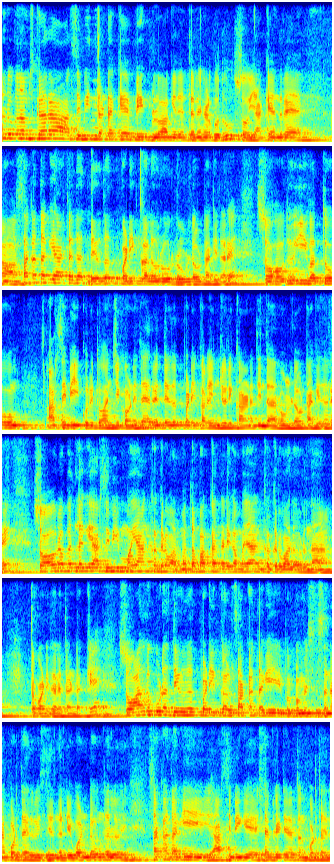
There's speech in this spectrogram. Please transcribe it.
ಎಲ್ರಿಗೂ ನಮಸ್ಕಾರ. ಆರ್ ಸಿ ಬಿ ತಂಡಕ್ಕೆ ಬಿಗ್ ಬ್ಲೂ ಆಗಿದೆ ಅಂತಲೇ ಹೇಳ್ಬೋದು. ಸೊ ಯಾಕೆ ಅಂದರೆ ಸಖತ್ತಾಗಿ ಆಡ್ತಾ ಇದ್ದ ದೇವದತ್ ಪಡಿಕ್ಕಲ್ ಅವರು ರೂಲ್ಡ್ ಔಟ್ ಆಗಿದ್ದಾರೆ. ಸೊ ಹೌದು, ಇವತ್ತು ಆರ್ ಸಿ ಬಿ ಕುರಿತು ಹಂಚಿಕೊಂಡಿದೆ. ದೇವದತ್ ಪಡಿಕ್ಕಲ್ ಇಂಜುರಿ ಕಾರಣದಿಂದ ರೂಲ್ಡ್ ಔಟ್ ಆಗಿದ್ದಾರೆ. ಸೊ ಅವರ ಬದಲಾಗಿ R C B Mayank Agarwal, ಮತ್ತೊಬ್ಬ ಕನ್ನಡಿಗ ಮಯಾಂಕ್ ಅಗ್ರವಾಲ್ ಅವ್ರನ್ನ ತಗೊಂಡಿದ್ದಾರೆ ತಂಡಕ್ಕೆ. ಸೊ ಆದರೂ ಕೂಡ ದೇವದತ್ ಪಡಿಕ್ಕಲ್ ಸಖತ್ತಾಗಿ ಪರ್ಫಾರ್ಮೆನ್ಸಸ್ ಅನ್ನ ಕೊಡ್ತಾ ಇದ್ರು ಈ ಸೀಸನ್ ಅಲ್ಲಿ. ಒನ್ ಡೌನ್ನಲ್ಲಿ ಸಖತ್ತಾಗಿ ಆರ್ ಸಿ ಬಿಗೆ ಸ್ಟೆಬಿಲಿಟಿನ ತಂದು ಕೊಡ್ತಾ ಇದ್ರು.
